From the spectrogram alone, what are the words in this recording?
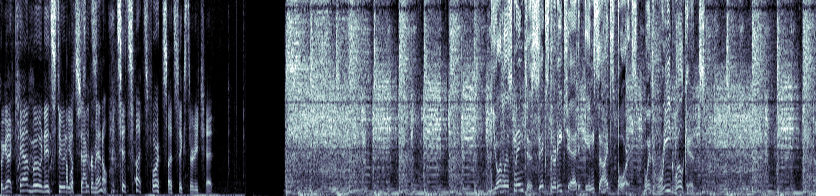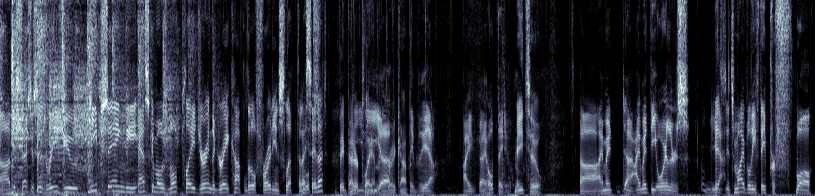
We got Cam Moon in studio. about Sacramento? It's, it's Inside Sports on 630 Ched. You're listening to 630 Ched Inside Sports with Reed Wilkins. Uh, this text says, Reed, you keep saying the Eskimos won't play during the Grey Cup. Little Freudian slip. Did I say that? They better play in the uh, Grey Cup. they- yeah. I, I hope they do. Me too. Uh, I meant uh, I meant the Oilers. Yeah. it's, it's my belief they pref- well.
